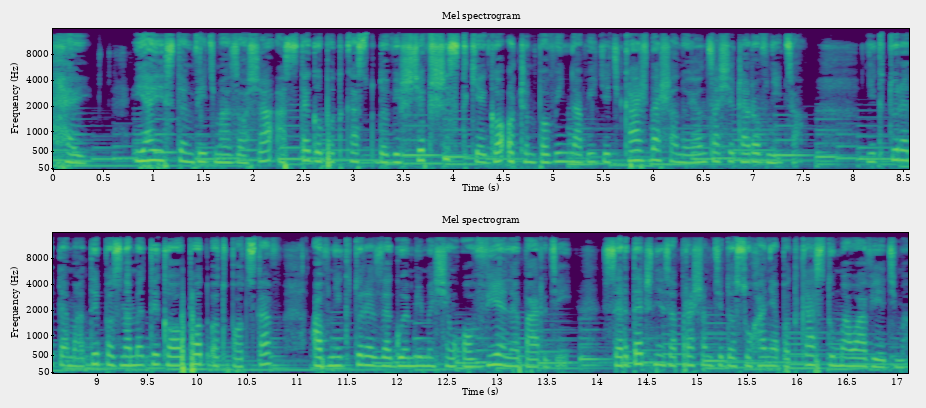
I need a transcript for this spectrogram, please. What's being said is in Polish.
Hej, ja jestem Wiedźma Zosia, a z tego podcastu dowiesz się wszystkiego, o czym powinna wiedzieć każda szanująca się czarownica. Niektóre tematy poznamy tylko pod od podstaw, a w niektóre zagłębimy się o wiele bardziej. Serdecznie zapraszam Cię do słuchania podcastu Mała Wiedźma.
